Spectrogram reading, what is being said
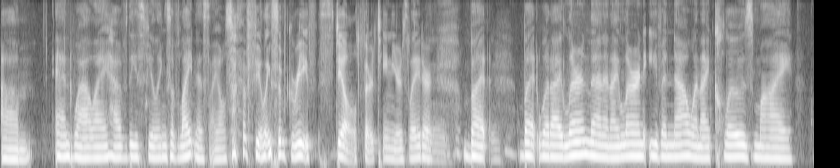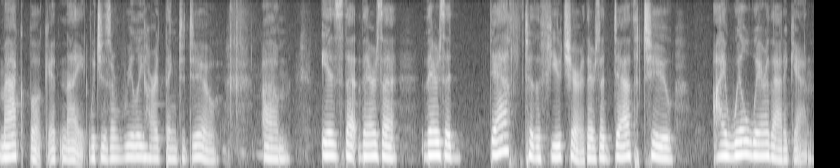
Um, And while I have these feelings of lightness, I also have feelings of grief still 13 years later. But but what I learned then and I learn even now when I close my MacBook at night, which is a really hard thing to do, um, is that there's a there's a death to the future. There's a death to I will wear that again.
